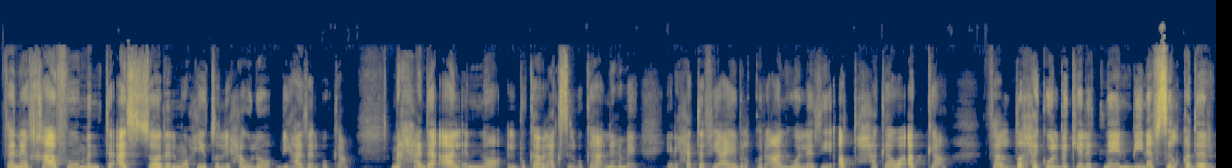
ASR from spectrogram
فهن خافوا من تأثر المحيط اللي حوله بهذا البكاء. ما حدا قال إنه البكاء بالعكس البكاء نعمة. يعني حتى في آية بالقرآن هو الذي أضحك وأبكى. فالضحك والبكي الاثنين بنفس القدر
